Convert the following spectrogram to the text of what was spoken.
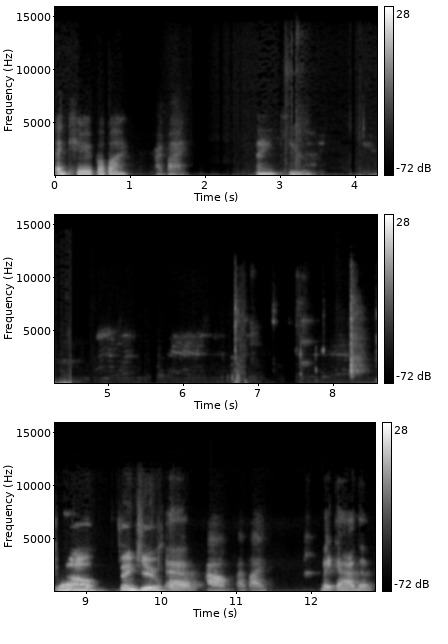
Thank you. Bye bye. Bye bye. Thank you. Wow. Thank you. Tchau. Tchau. Bye bye. Obrigada.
